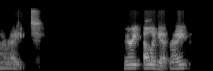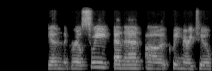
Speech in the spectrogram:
All right. Very elegant, right? Again, the grill suite and then uh, Queen Mary 2,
